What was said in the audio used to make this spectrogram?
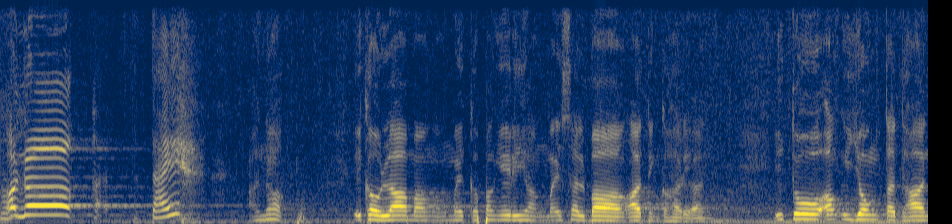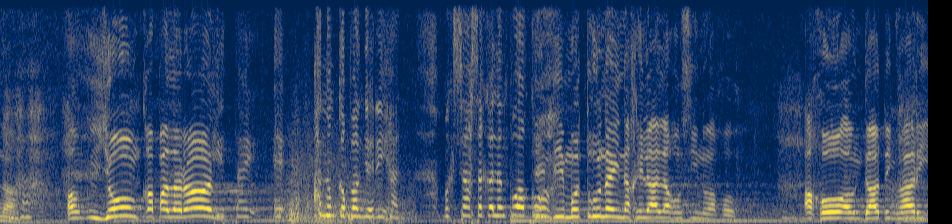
Anak! Tay? Anak, ikaw lamang ang may kapangyarihang maisalba ang ating kaharian. Ito ang iyong tadhana, ang iyong Eh, kapalaran. tay, eh, anong kapangyarihan? Magsasaka lang po ako. Hindi mo tunay na kilala kung sino ako. Ako ang dating hari,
